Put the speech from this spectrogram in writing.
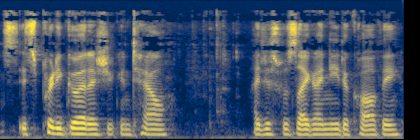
It's, it's pretty good, as you can tell. I just was like, I need a coffee.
